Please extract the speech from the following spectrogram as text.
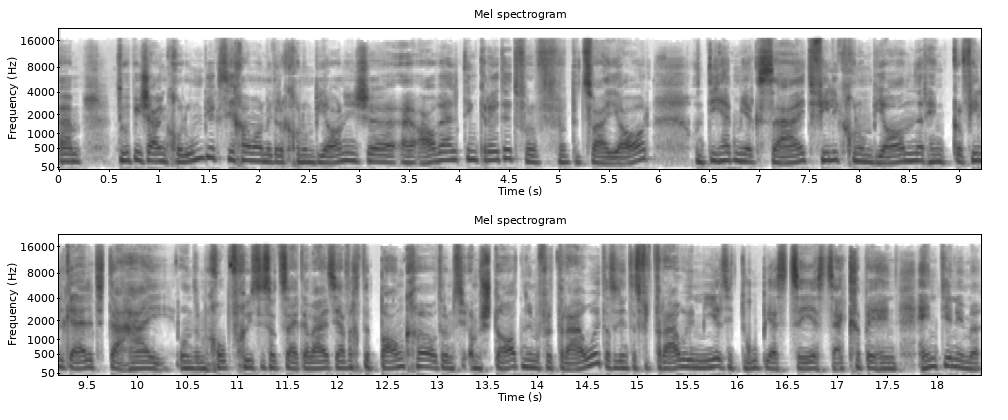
Ähm, du bist auch in Kolumbien, ich habe mal mit einer kolumbianischen äh, Anwältin geredet, vor, vor zwei Jahren, und die hat mir gesagt, viele Kolumbianer haben viel Geld daheim unter dem Kopfkissen sozusagen, weil sie einfach den Banken oder am, am Staat nicht mehr vertrauen. Also die haben das Vertrauen, wie wir seit UBS, CS, ZKB haben, haben die nicht mehr.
